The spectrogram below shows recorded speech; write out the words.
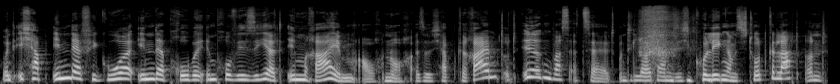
Und ich habe in der Figur, in der Probe improvisiert, im Reim auch noch. Also ich habe gereimt und irgendwas erzählt. Und die Leute haben sich, Kollegen haben sich totgelacht und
